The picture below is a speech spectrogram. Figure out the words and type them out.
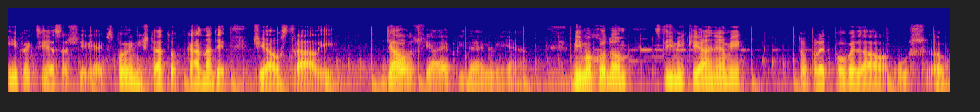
Infekcia sa šíri aj v Spojených štátoch, Kanade či Austrálii. Ďalšia epidémia. Mimochodom, s tými kiahňami to predpovedal už v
